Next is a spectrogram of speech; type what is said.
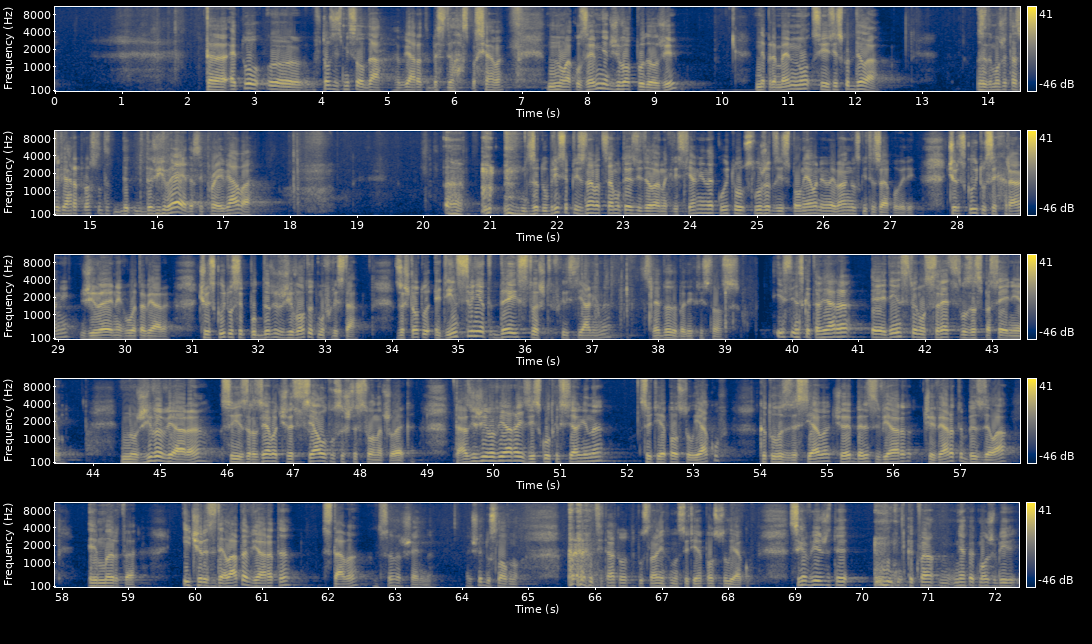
Та, ето, в този смисъл, да, вярата без дела спасява, но ако земният живот продължи, непременно се изискват дела, за да може тази вяра просто да, да, да живее, да се проявява. За добри се признават само тези дела на християнина, които служат за изпълняване на евангелските заповеди, чрез които се храни, живее неговата вяра, чрез които се поддържа животът му в Христа. Защото единственият действащ в християнина следва да бъде Христос. Истинската вяра е единствено средство за спасение, но жива вяра се изразява чрез цялото същество на човека. Тази жива вяра изисква от християнина светия апостол Яков, като възвестява, че, без вяра, че вярата без дела е мъртва и чрез делата вярата става съвършенна. Беше дословно цитата от посланието на светия апостол Яков. Сега виждате каква, някак може би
